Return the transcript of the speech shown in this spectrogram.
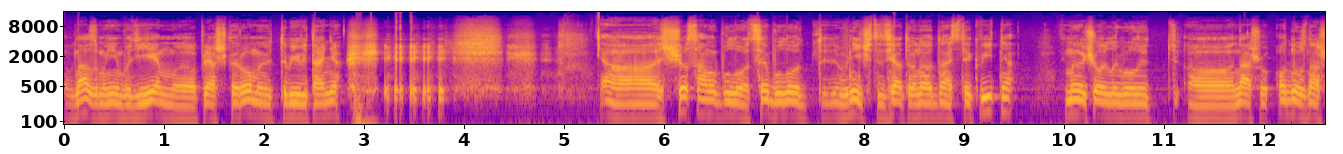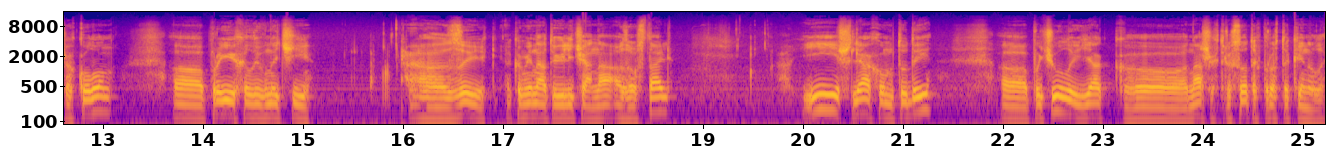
В нас з моїм водієм е, пляшка Роми. Тобі вітання. А, Що саме було? Це було в ніч з 10 на 11 квітня. Ми очолювали а, нашу, одну з наших колон, а, проїхали вночі з комбінату Ілліча на Азовсталь. І шляхом туди почули, як наших трьохсотих просто кинули.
